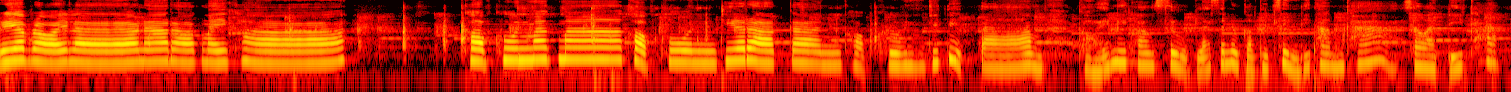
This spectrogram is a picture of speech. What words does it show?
เรียบร้อยแล้วน่ารักไหมคะ ขอบคุณมากๆ ขอบคุณที่รักกัน ขอบคุณที่ติดตาม ขอให้มีความสุขและสนุกกับทุกสิ่งที่ทำค่ะ สวัสดีค่ะ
